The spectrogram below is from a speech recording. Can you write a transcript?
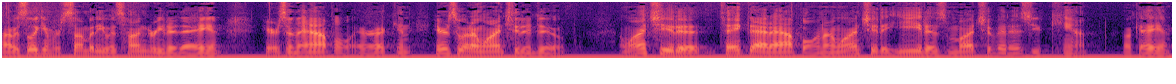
I was looking for somebody who was hungry today, and here's an apple, Eric, and here's what I want you to do. I want you to take that apple and I want you to eat as much of it as you can. Okay, and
